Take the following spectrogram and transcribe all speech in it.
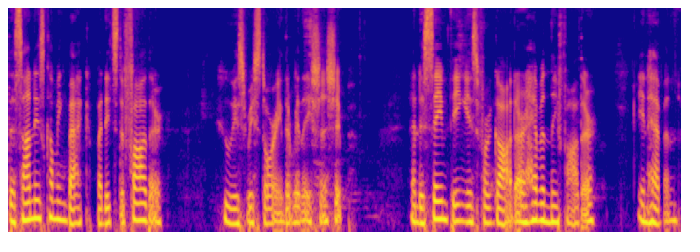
the son is coming back but it's the father who is restoring the relationship. And the same thing is for God, our Heavenly Father in heaven.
